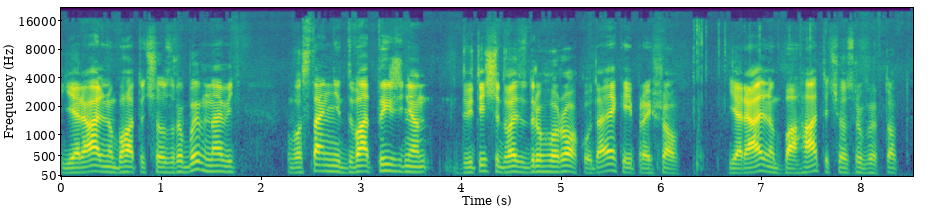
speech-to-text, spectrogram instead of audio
Я реально багато чого зробив навіть в останні два тижні 2022 року, да, який пройшов. Я реально багато чого зробив. Тобто,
